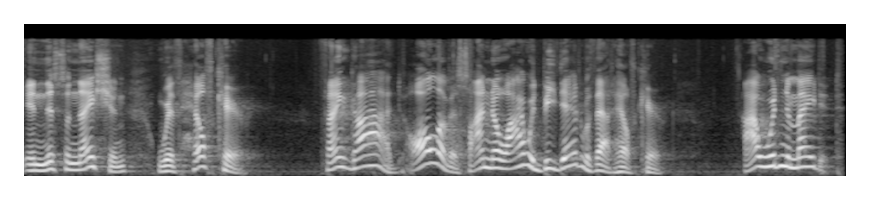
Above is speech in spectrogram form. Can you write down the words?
in this nation with health care. Thank God, all of us. I know I would be dead without health care. I wouldn't have made it.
